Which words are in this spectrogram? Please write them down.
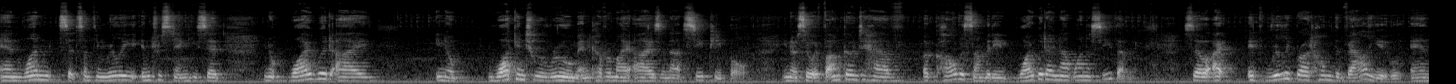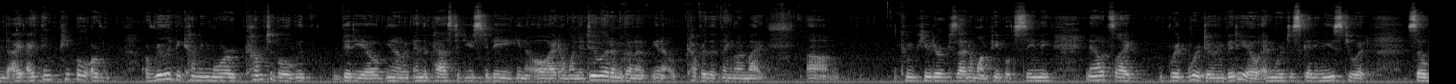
and one said something really interesting. He said, you know, why would I, you know, walk into a room and cover my eyes and not see people? You know, so if I'm going to have a call with somebody, why would I not want to see them? So I, it really brought home the value, and I, I think people are, are really becoming more comfortable with video. You know, in the past it used to be, you know, oh, I don't want to do it. I'm going to, you know, cover the thing on my um, computer because I don't want people to see me. Now it's like we're, we're doing video, and we're just getting used to it. So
